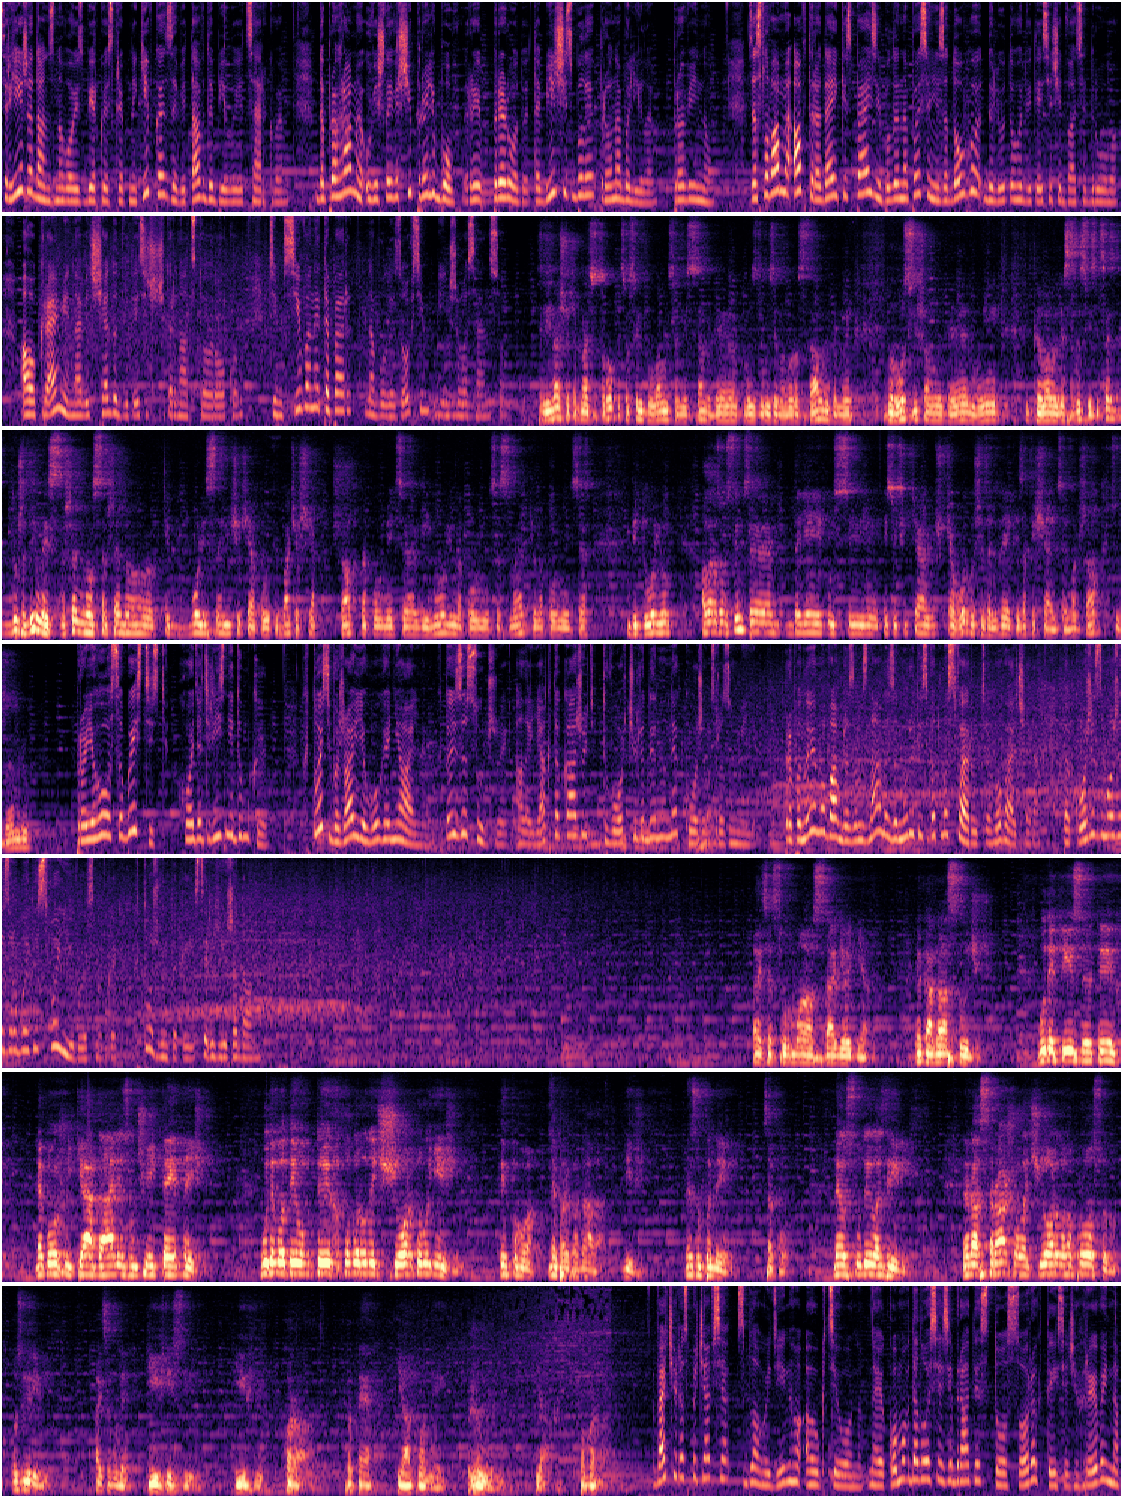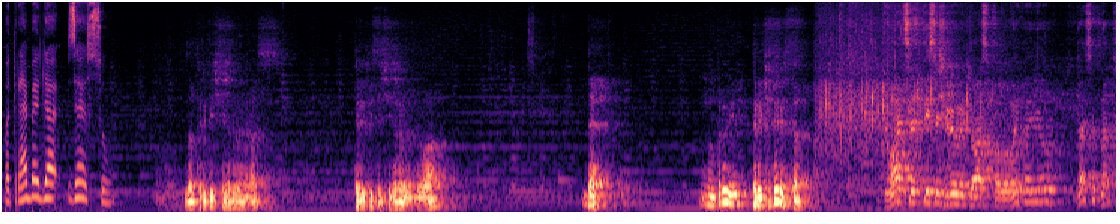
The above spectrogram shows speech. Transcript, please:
Сергій Жадан з новою збіркою Скрипниківка завітав до Білої церкви. До програми увійшли вірші про любов, риб, природу, та більшість були про наболіле, про війну. За словами автора, деякі з поезій були написані задовго до лютого 2022, а окремі навіть ще до 2014 року. Втім, всі вони тепер набули зовсім іншого сенсу. Війна 14 року це все відбувалося в місцях, де ми з друзями виростали, де ми дорослішали, де ми відкривали для себе світ. Це дуже дивне і страшенно, страшенно таке болісне відчуття, коли ти бачиш, як шахт наповнюється війною, наповнюється смертю, наповнюється бідою. Але разом з тим це дає якусь, якесь відчуття, відчуття гордості за людей, які захищають цей ландшафт, цю землю. Про його особистість ходять різні думки. Хтось вважає його геніальним, хтось засуджує, але як то кажуть, творчу людину не кожен зрозуміє. Пропонуємо вам разом з нами зануритись в атмосферу цього вечора. Та кожен зможе зробити свої висновки. Хто ж він такий Сергій Жадан? Це сурма останнього дня, яка нас кличе. Буде піснею тих, для кого життя далі звучить таємниче. Буде мотивом тих, хто боронить чортову ніжність, тих, кого не переконала більшість, не зупинив закон, не остудила зрілість, не настрашила чорного простору озвірілість. Хай це буде їхній світ, їхні хорали про те, як вони жили, як помирали. Вечір розпочався з благодійного аукціону, на якому вдалося зібрати 140 тисяч гривень на потреби для ЗСУ. За 3 тисячі гривень раз. 3 тисячі гривень два. Де? Ну, привіт. 3400. 20 тисяч гривень, два з половиною, 22.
